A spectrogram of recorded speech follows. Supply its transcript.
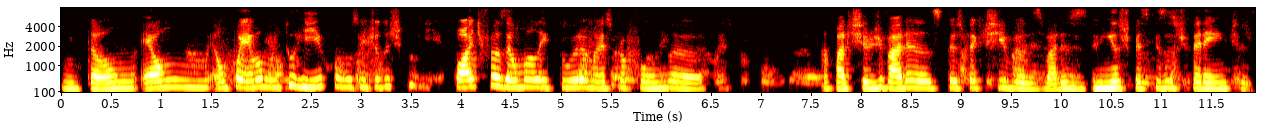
Então, é um, é um poema muito rico, no sentido de que pode fazer uma leitura mais profunda a partir de várias perspectivas, várias linhas de pesquisas diferentes,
